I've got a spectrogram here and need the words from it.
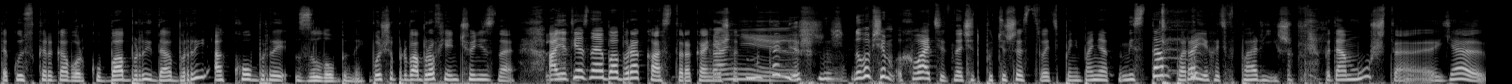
такую скороговорку «бобры добры, а кобры злобны». Больше про бобров я ничего не знаю. А нет, я знаю бобра Кастера, конечно. Ну, конечно же. Ну, в общем, хватит, значит, путешествовать по непонятным местам, пора ехать в Париж. Потому что я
